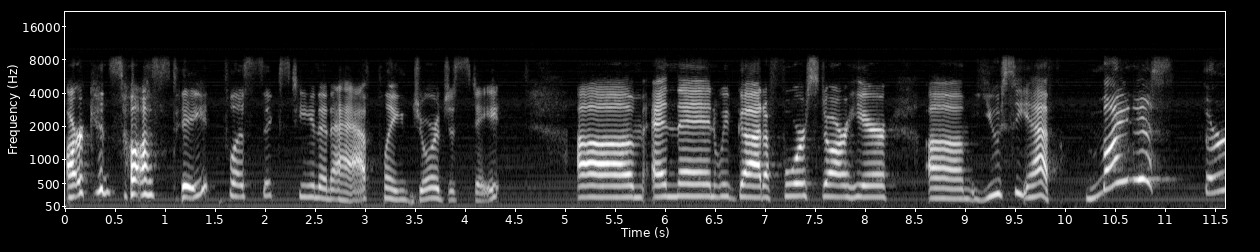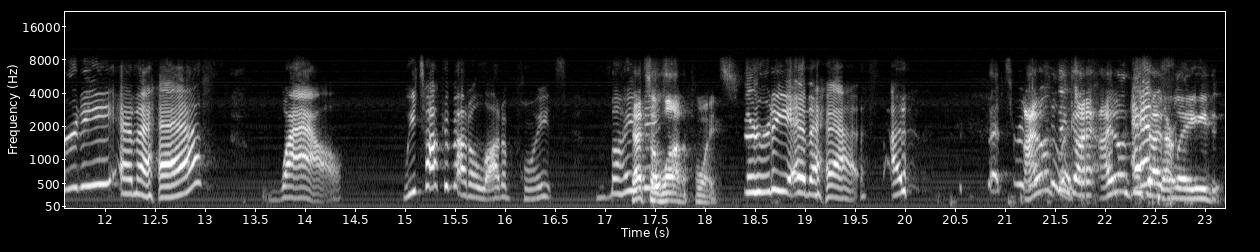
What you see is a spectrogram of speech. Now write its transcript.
Arkansas State plus 16 and a half playing Georgia State. Um, and then we've got a four star here. Um, UCF minus 30 and a half. Wow. We talk about a lot of points. Minus That's a lot of points. 30 and a half. I, that's ridiculous. I don't think I I don't think And I've laid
